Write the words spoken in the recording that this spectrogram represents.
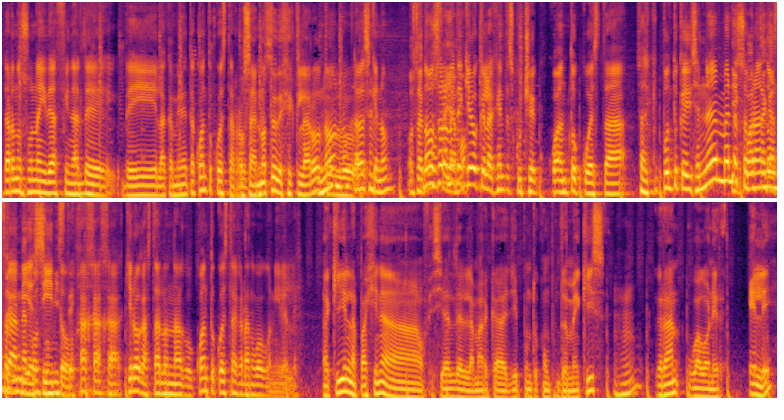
darnos una idea final de, de la camioneta, ¿cuánto cuesta, Raúl? O sea, no te dejé claro. No, no, lo- la verdad es que no. O sea, no, ¿cómo se solamente quiero que la gente escuche cuánto cuesta. O sea, que punto que dicen, eh, me anda ¿Y cuánta sobrando un cambiecito. Ja, ja, ja. Quiero gastarlo en algo. ¿Cuánto cuesta Grand Wagoneer L? Aquí en la página oficial de la marca jeep.com.mx, Ujú, Gran Wagoneer L.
